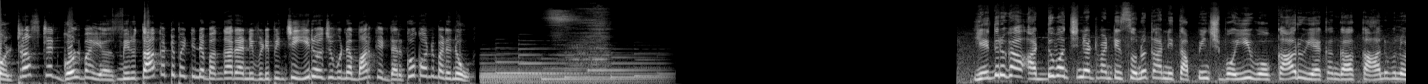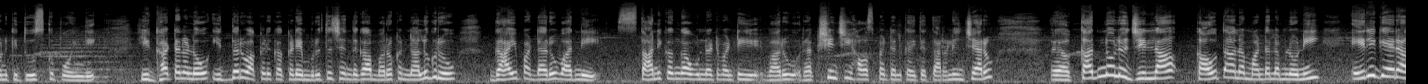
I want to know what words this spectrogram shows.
గోల్డ్ ట్రస్టెడ్ గోల్డ్ బయర్స్. మీరు తాకట్టు పెట్టిన బంగారాన్ని విడిపించి ఈ రోజు ఉన్న మార్కెట్ ధరకు కొనబడను. ఎదురుగా అడ్డు వచ్చినటువంటి సునకాన్ని తప్పించిపోయి ఓ కారు ఏకంగా కాలువలోనికి దూసుకుపోయింది. ఈ ఘటనలో ఇద్దరు అక్కడికక్కడే మృతి చెందగా మరొక నలుగురు గాయపడ్డారు. వారిని స్థానికంగా ఉన్నటువంటి వారు రక్షించి హాస్పిటల్కి అయితే తరలించారు. కర్నూలు జిల్లా కౌతాల మండలంలోని ఎరిగేరా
